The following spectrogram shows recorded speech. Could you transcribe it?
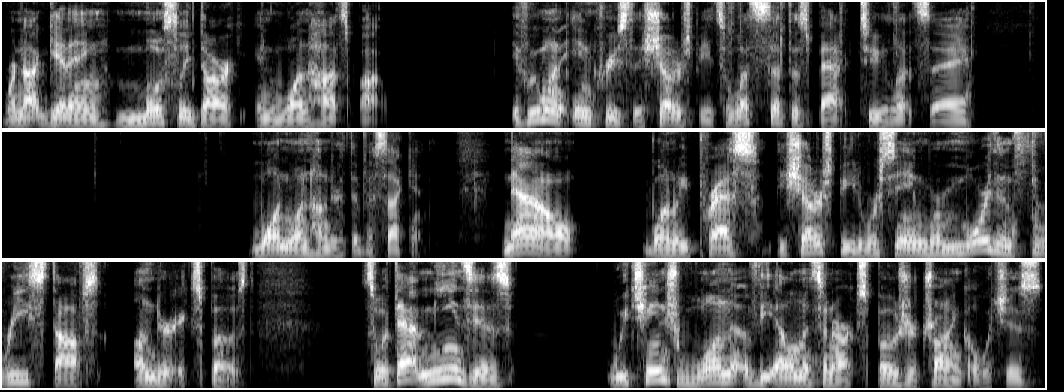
We're not getting mostly dark in one hotspot. If we want to increase the shutter speed, so let's set this back to, let's say, one one hundredth of a second. Now, when we press the shutter speed, we're seeing we're more than three stops underexposed. So what that means is we changed one of the elements in our exposure triangle, which is,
